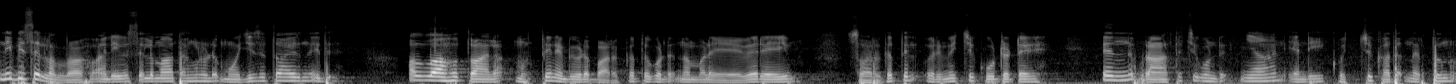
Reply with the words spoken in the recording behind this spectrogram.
നബി സല്ലാഹു അലൈഹി വസല്ലമ തങ്ങളുടെ മോചിതത്തായിരുന്നു ഇത്. അള്ളാഹു താല മുത്ത് നബിയുടെ ബറക്കത്ത് കൊണ്ട് നമ്മളേവരെയും സ്വർഗത്തിൽ ഒരുമിച്ച് കൂട്ടട്ടെ എന്ന് പ്രാർത്ഥിച്ചുകൊണ്ട് ഞാൻ എന്റെ ഈ കൊച്ചു കഥ നിർത്തുന്നു.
